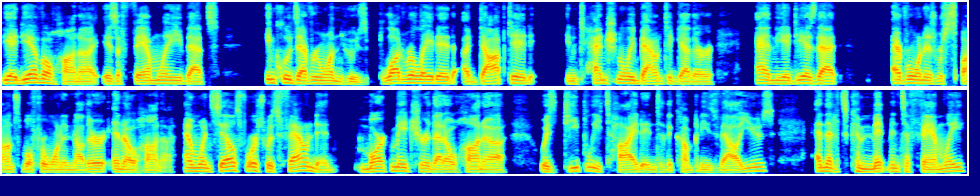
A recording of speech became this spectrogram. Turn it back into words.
The idea of ohana is a family that's includes everyone who's blood related, adopted, intentionally bound together, and the idea is that everyone is responsible for one another in ohana. And when Salesforce was founded, Mark made sure that ohana was deeply tied into the company's values and that its commitment to family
